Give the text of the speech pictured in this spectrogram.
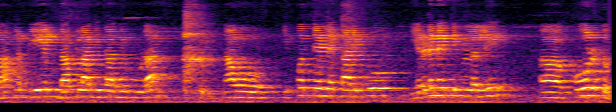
ದಾಖಲೆ ಪಿ ಎಲ್ ದಾಖಲಾಗಿದ್ದಾಗ್ಯೂ ಕೂಡ ನಾವು ಇಪ್ಪತ್ತೇಳನೇ ತಾರೀಕು ಎರಡನೇ ತಿಂಗಳಲ್ಲಿ ಕೋರ್ಟು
